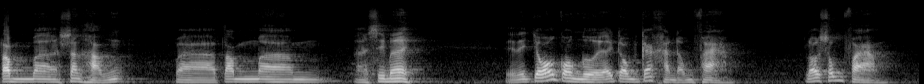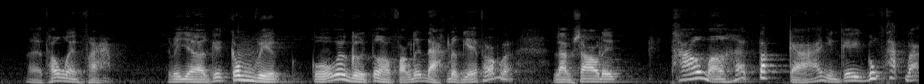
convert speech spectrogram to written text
tâm à, sân hận và tâm à, à, si mê. Thì nó chối con người ở trong các hành động phàm lối sống phàm à, thói quen phàm. Thì bây giờ cái công việc của cái người tu học Phật để đạt được giải thoát đó làm sao để tháo mở hết tất cả những cái gút thắt đó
